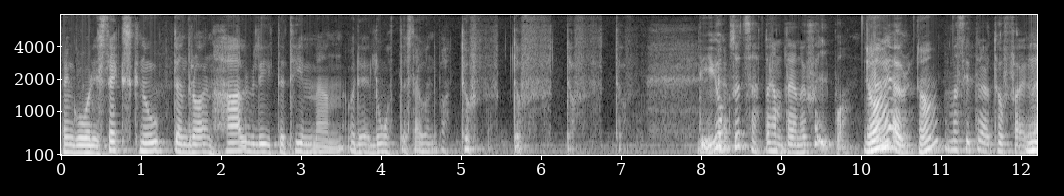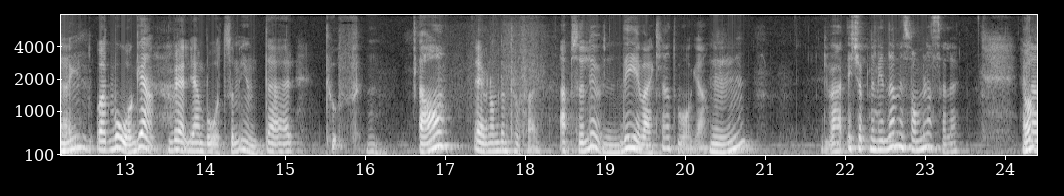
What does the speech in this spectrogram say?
Den går i sex knop, den drar en halv liter timmen och det låter så underbart. Tuff, tuff, tuff, tuff. Det är ju också ett sätt att hämta energi på. Ja, Eller ja. Man sitter där och tuffar iväg. Mm. Och att våga välja en båt som inte är tuff. Ja, Även om den tuffar. absolut. Det är verkligen att våga. Mm. Du har, köpte ni den i somras eller? Ja,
